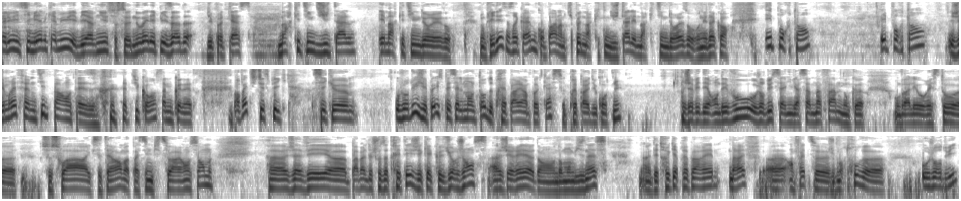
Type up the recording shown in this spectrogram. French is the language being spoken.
Salut, ici Miel Camus et bienvenue sur ce nouvel épisode du podcast Marketing Digital et marketing de réseau. Donc l'idée, ça serait quand même qu'on parle un petit peu de marketing digital et de marketing de réseau. On est d'accord. Et pourtant, et pourtant, j'aimerais faire une petite parenthèse. tu commences à me connaître. En fait, je t'explique. C'est que aujourd'hui, j'ai pas eu spécialement le temps de préparer un podcast, de préparer du contenu. J'avais des rendez-vous. Aujourd'hui, c'est l'anniversaire de ma femme, donc euh, on va aller au resto euh, ce soir, etc. On va passer une petite soirée ensemble. Euh, j'avais pas mal de choses à traiter. J'ai quelques urgences à gérer dans, dans mon business, des trucs à préparer. Bref, en fait, je me retrouve aujourd'hui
